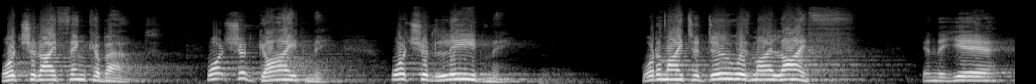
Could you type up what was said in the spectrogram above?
What should I think about? What should guide me? What should lead me? What am I to do with my life in the year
